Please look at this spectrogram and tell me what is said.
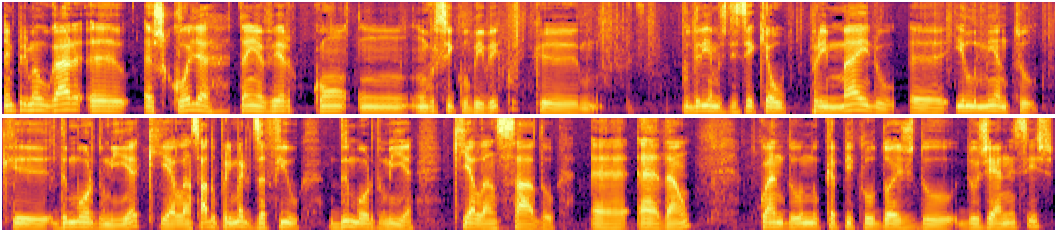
em primeiro lugar, a escolha tem a ver com um, um versículo bíblico que poderíamos dizer que é o primeiro uh, elemento que, de mordomia que é lançado, o primeiro desafio de mordomia que é lançado uh, a Adão, quando no capítulo 2 do, do Gênesis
